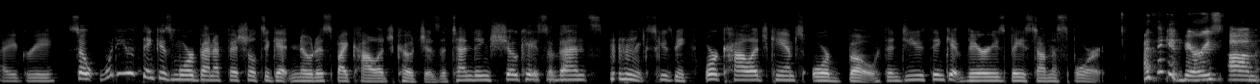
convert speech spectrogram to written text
I agree. So, what do you think is more beneficial to get noticed by college coaches? Attending showcase events, excuse me, or college camps, or both? And do you think it varies based on the sport? I think it varies um,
